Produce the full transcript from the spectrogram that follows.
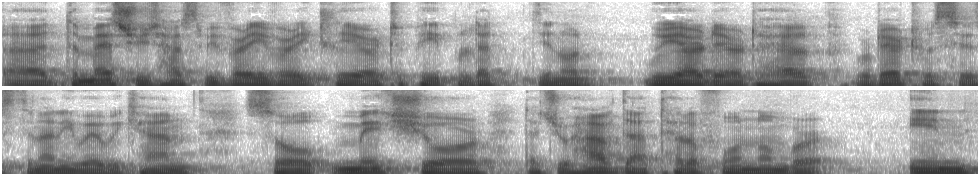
uh, the message has to be very very clear to people that you know we are there to help we're there to assist in any way we can so make sure that you have that telephone number in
